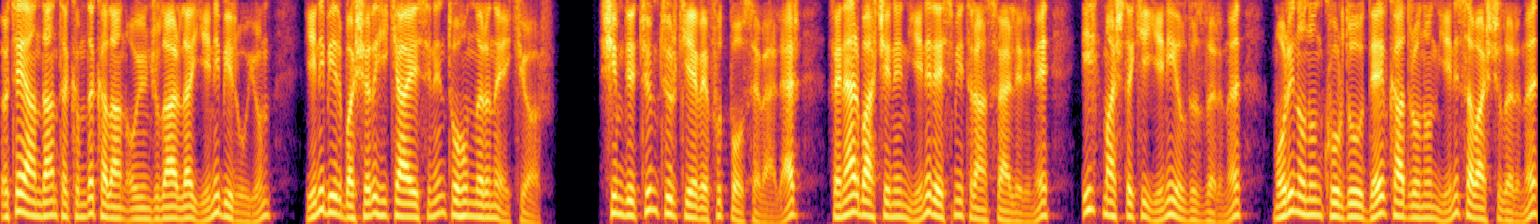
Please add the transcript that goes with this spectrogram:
öte yandan takımda kalan oyuncularla yeni bir uyum, yeni bir başarı hikayesinin tohumlarını ekiyor. Şimdi tüm Türkiye ve futbol severler, Fenerbahçe'nin yeni resmi transferlerini, ilk maçtaki yeni yıldızlarını, Morino'nun kurduğu dev kadronun yeni savaşçılarını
